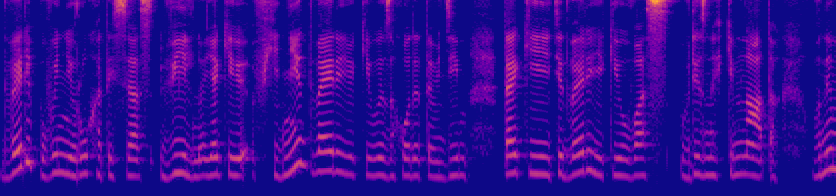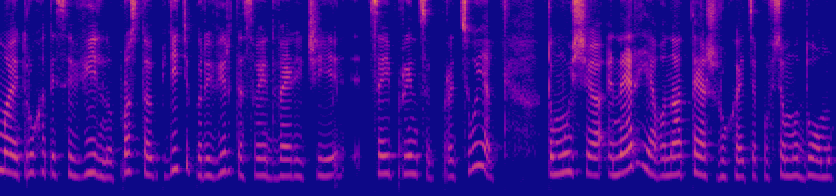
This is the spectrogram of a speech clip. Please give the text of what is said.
Двері повинні рухатися вільно, як і вхідні двері, які ви заходите в дім, так і ті двері, які у вас в різних кімнатах. Вони мають рухатися вільно. Просто підіть і перевірте свої двері, чи цей принцип працює тому що енергія вона теж рухається по всьому дому.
